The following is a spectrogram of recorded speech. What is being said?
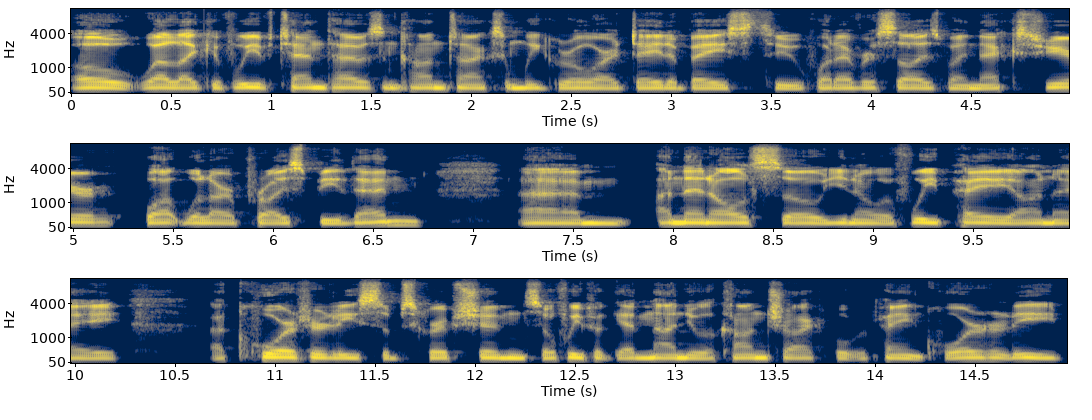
oh well like if we have 10,000 contacts and we grow our database to whatever size by next year what will our price be then um, and then also you know if we pay on a a quarterly subscription. So if we get an annual contract, but we're paying quarterly,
